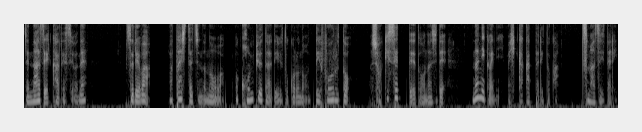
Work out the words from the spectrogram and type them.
じゃあなぜかですよね。それは私たちの脳はコンピューターでいうところのデフォルト初期設定と同じで何かに引っかかったりとかつまずいたり、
